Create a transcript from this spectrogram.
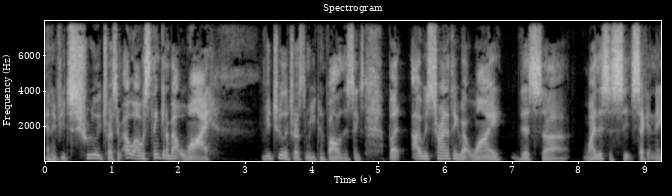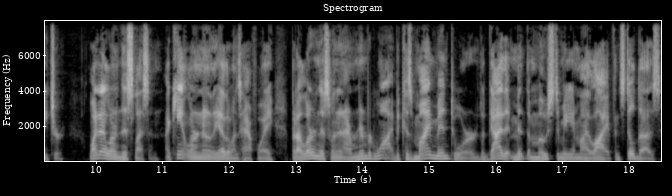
And if you truly trust him, oh, I was thinking about why. If you truly trust him, you can follow these things. But I was trying to think about why this, uh, why this is second nature. Why did I learn this lesson? I can't learn none of the other ones halfway, but I learned this one and I remembered why. Because my mentor, the guy that meant the most to me in my life and still does,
